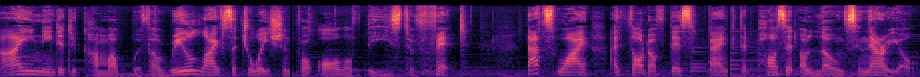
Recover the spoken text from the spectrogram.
I needed to come up with a real life situation for all of these to fit. That's why I thought of this bank deposit or loan scenario.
